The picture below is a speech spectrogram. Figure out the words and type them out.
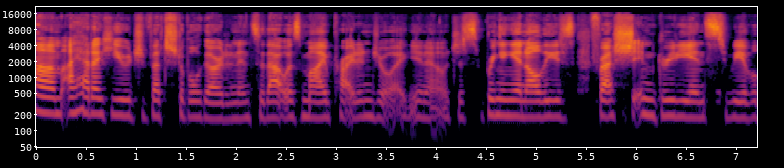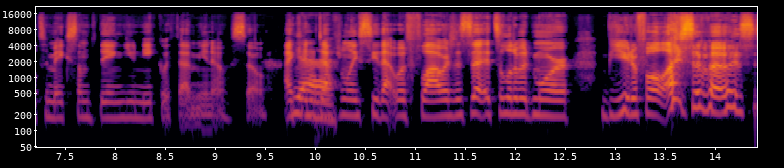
um, I had a huge vegetable garden, and so that was my pride and joy, you know, just bringing in all these fresh ingredients to be able to make something unique with them, you know. So I yeah. can definitely see that with flowers. It's a, it's a little bit more beautiful, I suppose.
